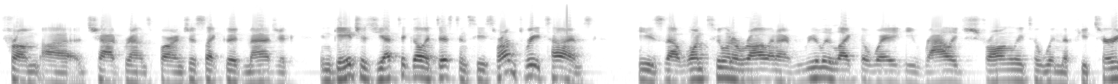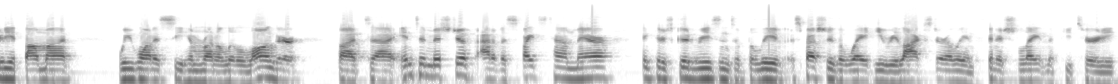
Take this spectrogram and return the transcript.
from uh, Chad Brown's barn, just like Good Magic. Engage has yet to go a distance. He's run three times. He's uh, won two in a row, and I really like the way he rallied strongly to win the Futurity at Belmont. We want to see him run a little longer. But uh, Into Mischief out of a Speightstown mare, I think there's good reason to believe, especially the way he relaxed early and finished late in the futurity,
